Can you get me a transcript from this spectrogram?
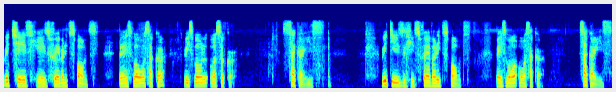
which is his favorite sports? Baseball or soccer? Baseball or soccer? Soccer is. Which is his favorite sports? Baseball or soccer? Soccer is.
